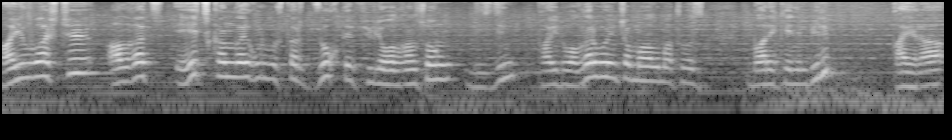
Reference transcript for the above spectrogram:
айыл башчы алгач эч кандай курулуштар жок деп сүйлөп алган соң биздин пайдубалдар боюнча маалыматыбыз бар экенин билип кайра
